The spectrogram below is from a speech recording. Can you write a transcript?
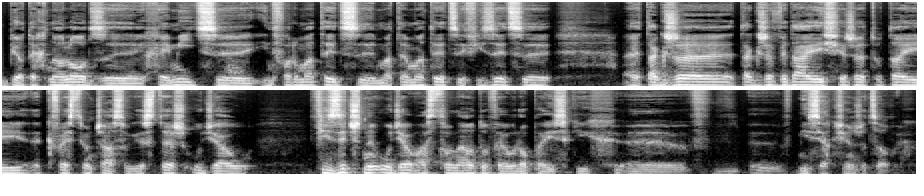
biotechnolodzy, chemicy, informatycy, matematycy, fizycy. E, także, także wydaje się, że tutaj kwestią czasu jest też udział fizyczny udział astronautów europejskich e, w, w misjach księżycowych.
